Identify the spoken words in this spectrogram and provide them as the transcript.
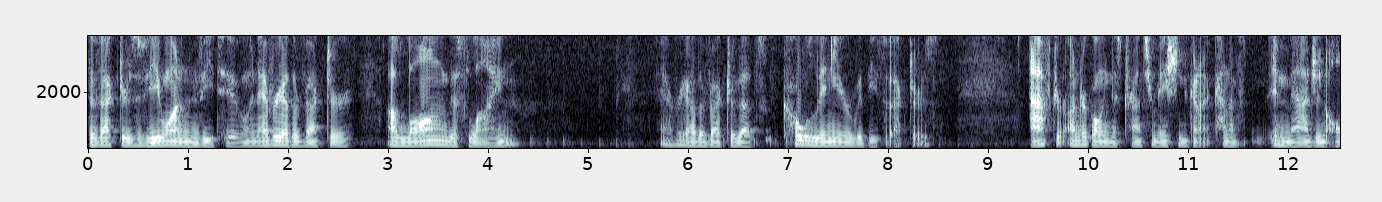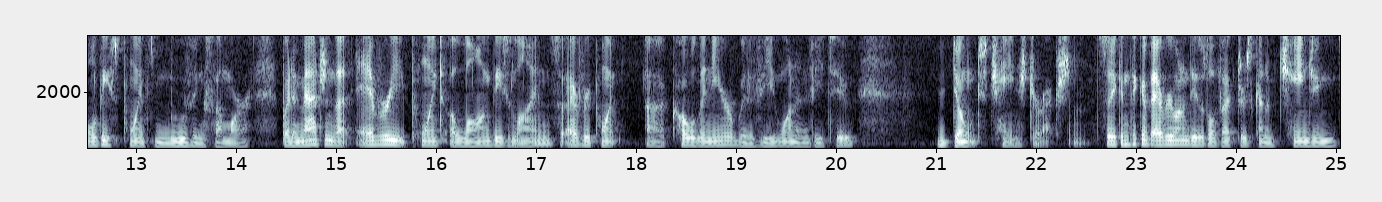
the vectors v1 and v2 and every other vector along this line, every other vector that's collinear with these vectors, after undergoing this transformation, you're going to kind of imagine all these points moving somewhere. But imagine that every point along these lines, so every point uh, collinear with v1 and v2, don't change direction. So you can think of every one of these little vectors kind of changing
